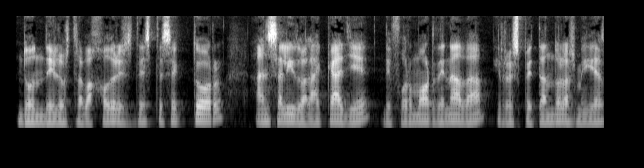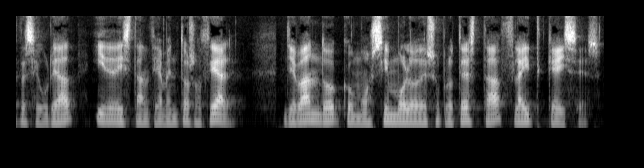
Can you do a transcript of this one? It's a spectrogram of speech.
donde los trabajadores de este sector han salido a la calle de forma ordenada y respetando las medidas de seguridad y de distanciamiento social, llevando como símbolo de su protesta flight cases,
